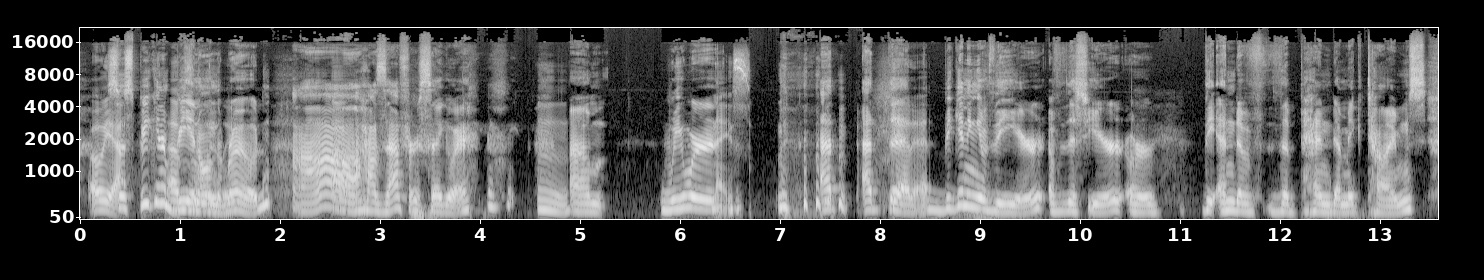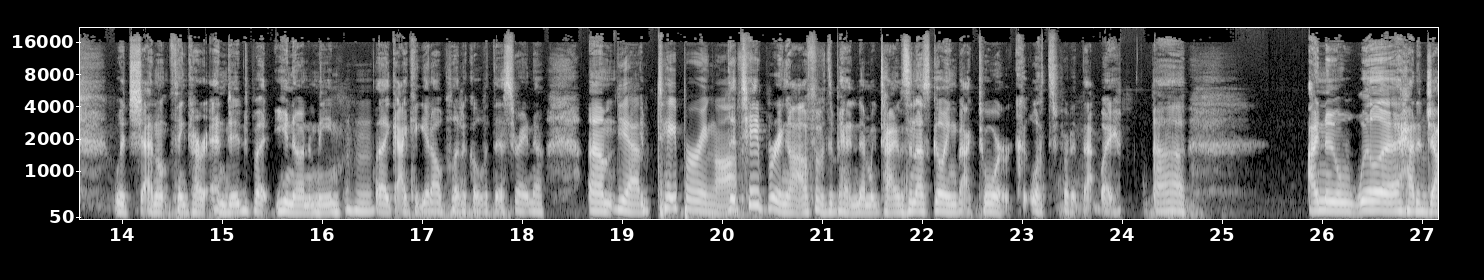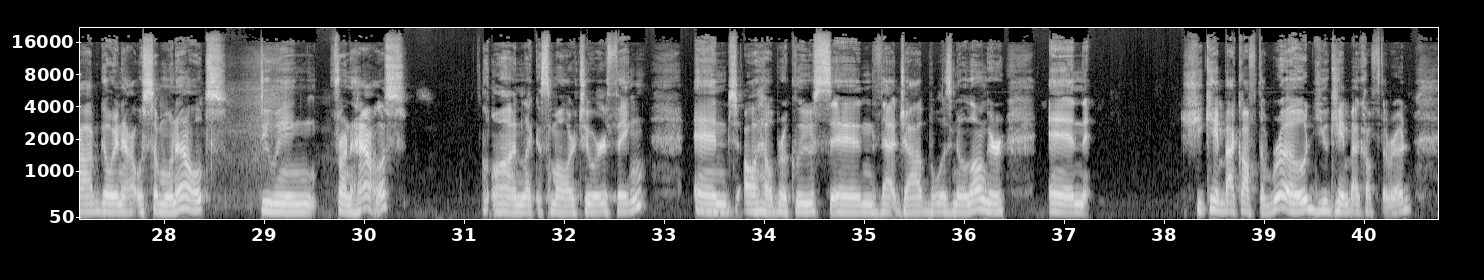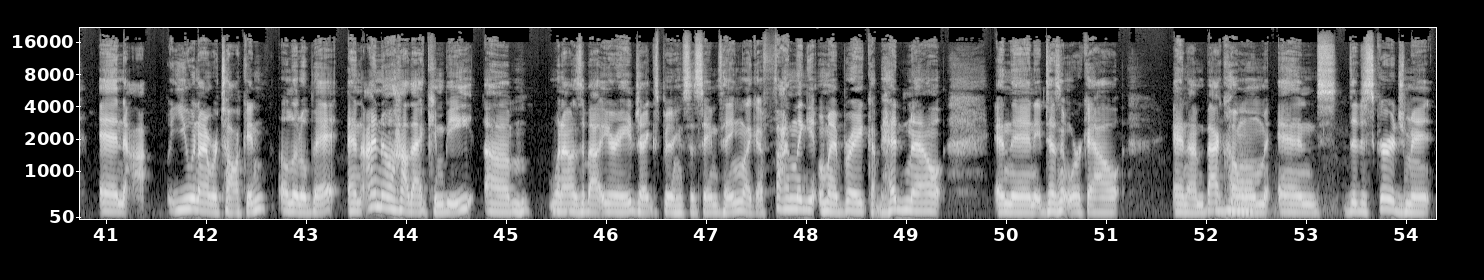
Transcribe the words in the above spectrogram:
Oh yeah. So speaking of Absolutely. being on the road, ah, um, how's that for a segue? Mm. Um, we were nice at at the beginning of the year of this year or the end of the pandemic times, which I don't think are ended, but you know what I mean. Mm-hmm. Like I could get all political with this right now. Um, yeah, tapering off the tapering off of the pandemic times and us going back to work. Let's put it that way. Uh, I knew Willa had a mm-hmm. job going out with someone else doing front of house on like a smaller tour thing, and mm-hmm. all hell broke loose, and that job was no longer. And she came back off the road. You came back off the road, and I, you and I were talking a little bit, and I know how that can be. Um, when I was about your age, I experienced the same thing. Like I finally get on my break, I'm heading out, and then it doesn't work out, and I'm back mm-hmm. home, and the discouragement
